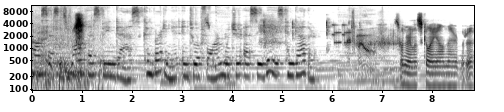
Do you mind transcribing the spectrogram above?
processes raw Vespene gas, converting it into a form which your SCVs can gather. Let's move. I was wondering what's going on there, but of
